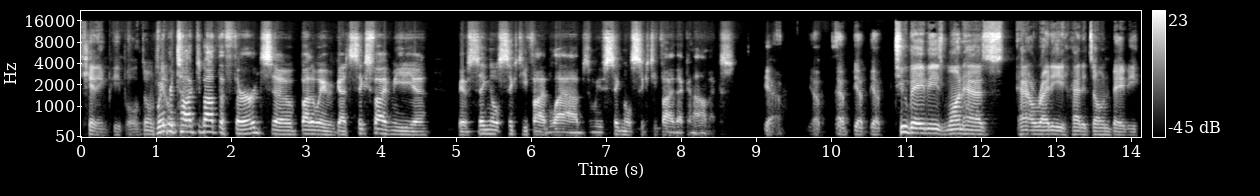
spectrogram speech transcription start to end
kidding people. Don't. We ever talked about the third. So, by the way, we've got Six Five Media, we have Signal 65 Labs, and we have Signal 65 Economics. Yeah. Yep. Yep. Yep. Yep. Two babies. One has already had its own baby.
